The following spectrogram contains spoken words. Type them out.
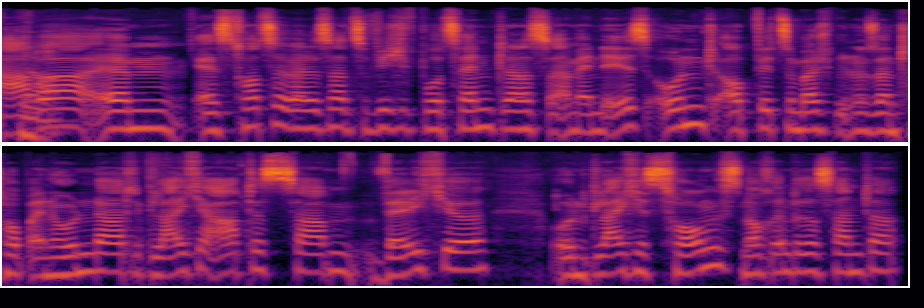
Aber ähm, es ist trotzdem interessant, zu wie viel Prozent das am Ende ist und ob wir zum Beispiel in unseren Top 100 gleiche Artists haben, welche und gleiche Songs, noch interessanter.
